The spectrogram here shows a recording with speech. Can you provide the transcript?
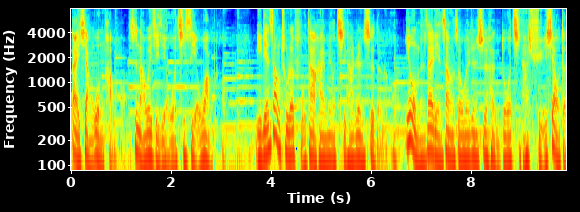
带向问好是哪位姐姐？我其实也忘了。你连上除了辅大，还有没有其他认识的呢？因为我们在连上的时候会认识很多其他学校的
